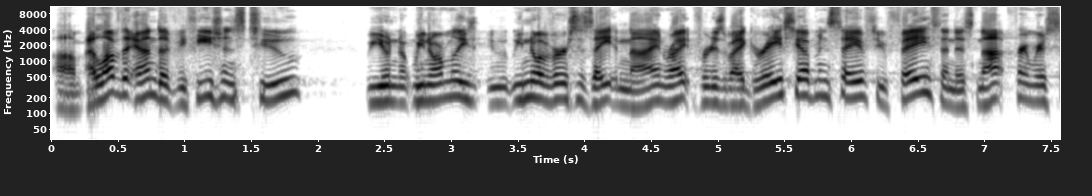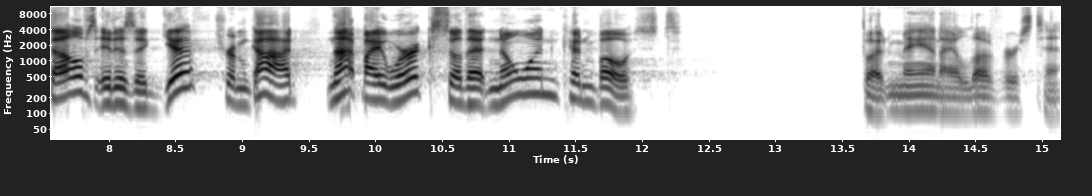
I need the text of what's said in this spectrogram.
Um, I love the end of Ephesians 2 we, we normally we know verses 8 and 9 right for it is by grace you have been saved through faith and it's not from yourselves it is a gift from god not by works so that no one can boast but man i love verse 10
